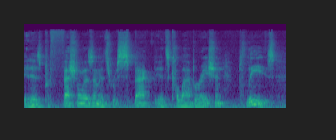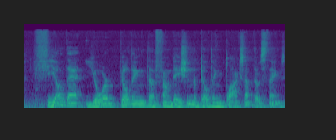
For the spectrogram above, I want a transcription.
it is professionalism, it's respect, it's collaboration. Please feel that you're building the foundation, the building blocks of those things.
